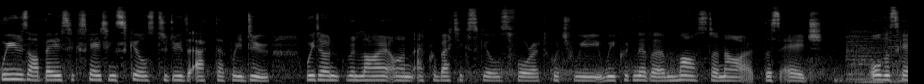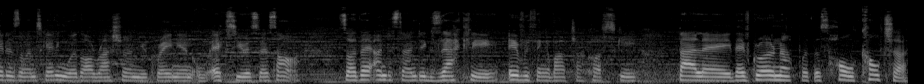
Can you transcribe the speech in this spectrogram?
we use our basic skating skills to do the act that we do. We don't rely on acrobatic skills for it, which we, we could never master now at this age. All the skaters that I'm skating with are Russian, Ukrainian, or ex USSR. So they understand exactly everything about Tchaikovsky, ballet. They've grown up with this whole culture.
